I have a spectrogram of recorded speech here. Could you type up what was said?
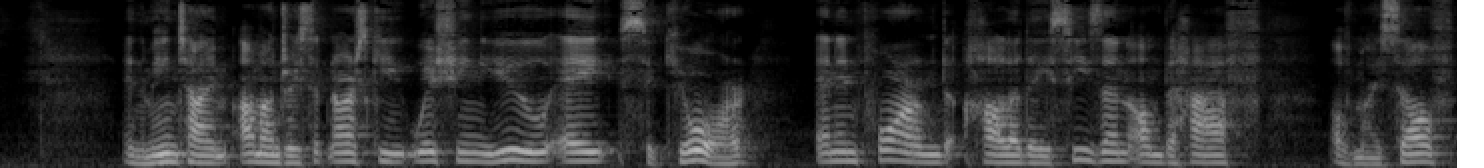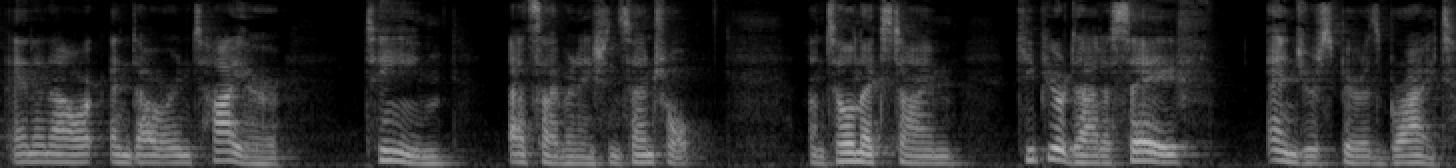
In the meantime, I'm Andrei Sitnarski wishing you a secure and informed holiday season on behalf of myself and our and our entire team at Cybernation Central. Until next time, keep your data safe and your spirits bright.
